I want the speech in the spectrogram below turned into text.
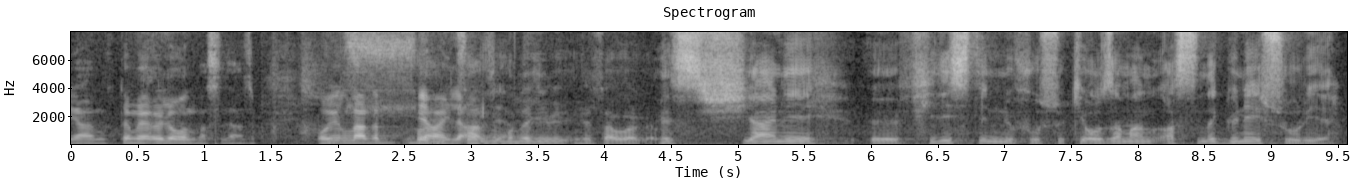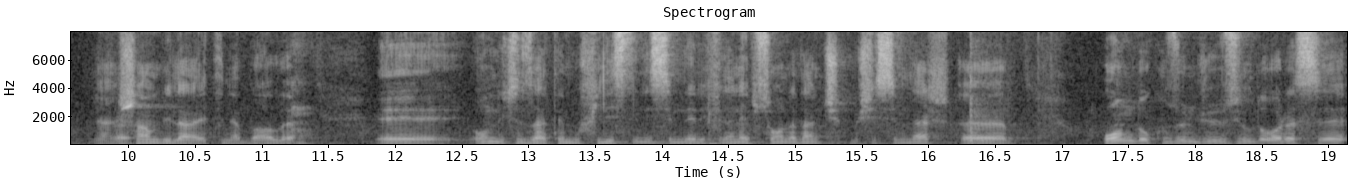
yani muhtemelen öyle olması lazım. O yıllarda bir Sorun- hayli az sorunun yani. bununla ilgili bir hesabı var galiba. Yani e, Filistin nüfusu ki o zaman aslında Güney Suriye yani Şam vilayetine bağlı. E, onun için zaten bu Filistin isimleri falan hep sonradan çıkmış isimler. E, 19. yüzyılda orası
